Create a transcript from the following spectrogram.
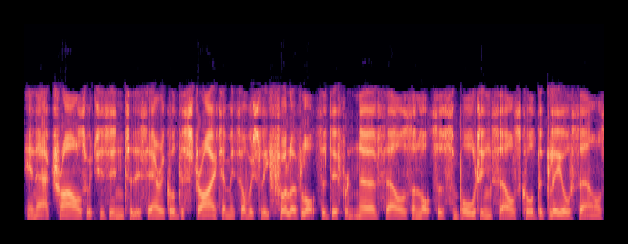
in our trials, which is into this area called the striatum, it's obviously full of lots of different nerve cells and lots of supporting cells called the glial cells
